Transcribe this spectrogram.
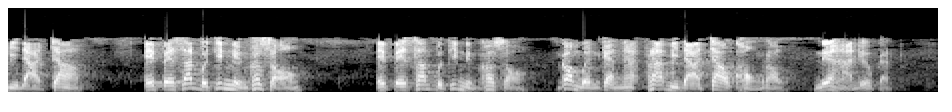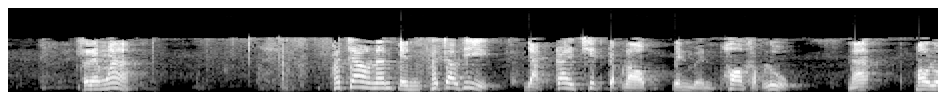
บิดาเจ้า เอเฟซัสบทที่หนึ่งข้อสองเอเฟซัสบทที่หนึ่งข้อสอง ก็เหมือนกันนะพระบิดาเจ้าของเรา เนื้อหาเดียวกัน แสดงว่า พระเจ้านั้นเป็นพระเจ้าที่อยากใกล้ชิดกับเราเป็นเหมือนพ่อกับลูก นะเปาโล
